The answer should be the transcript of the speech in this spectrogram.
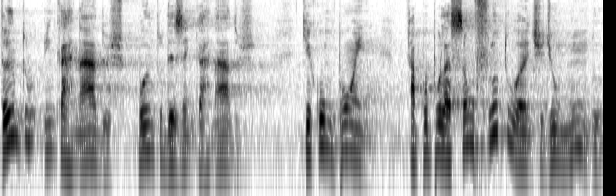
tanto encarnados quanto desencarnados, que compõem a população flutuante de um mundo,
